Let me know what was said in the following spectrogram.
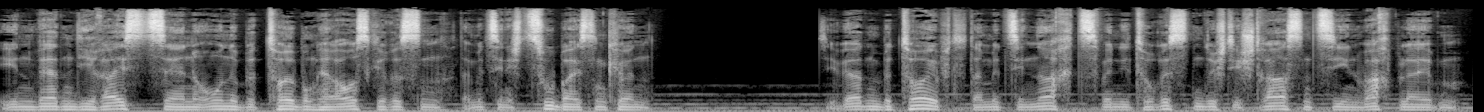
Ihnen werden die Reißzähne ohne Betäubung herausgerissen, damit sie nicht zubeißen können. Sie werden betäubt, damit sie nachts, wenn die Touristen durch die Straßen ziehen, wach bleiben.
